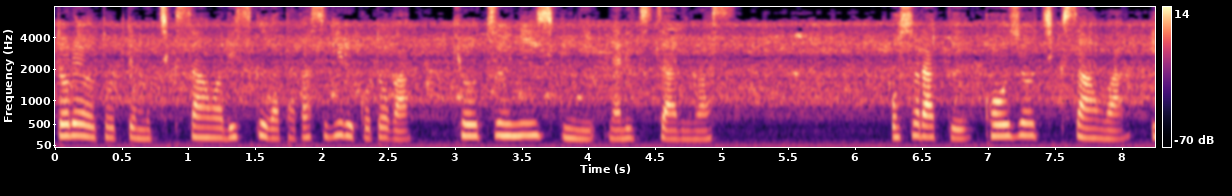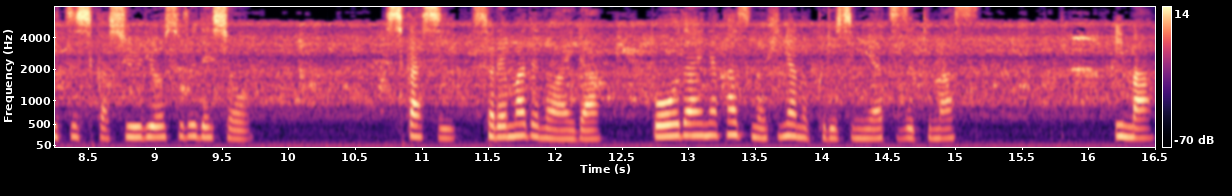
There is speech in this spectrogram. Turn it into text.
どれをとっても畜産はリスクが高すぎることが共通認識になりつつあります。おそらく工場畜産はいつしか終了するでしょう。しかし、それまでの間、膨大な数のヒナの苦しみは続きます。今、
